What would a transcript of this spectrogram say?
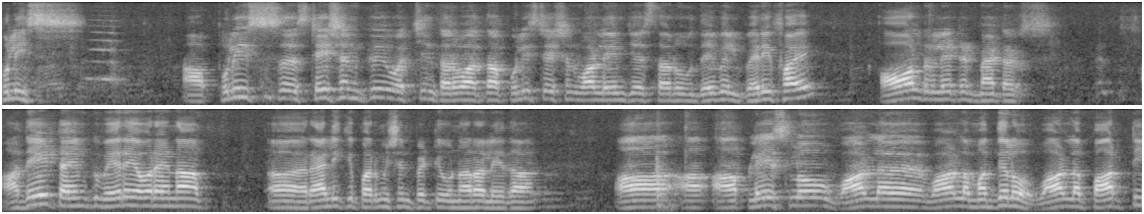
police ఆ పోలీస్ స్టేషన్కి వచ్చిన తర్వాత పోలీస్ స్టేషన్ వాళ్ళు ఏం చేస్తారు? They will verify all related matters. అదే టైంకి వేరే ఎవరైనా ర్యాలీకి పర్మిషన్ పెట్టి ఉన్నారా లేదా? ఆ- ఆ ప్లేస్లో వాళ్ళ వాళ్ళ మధ్యలో వాళ్ళ పార్టీ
